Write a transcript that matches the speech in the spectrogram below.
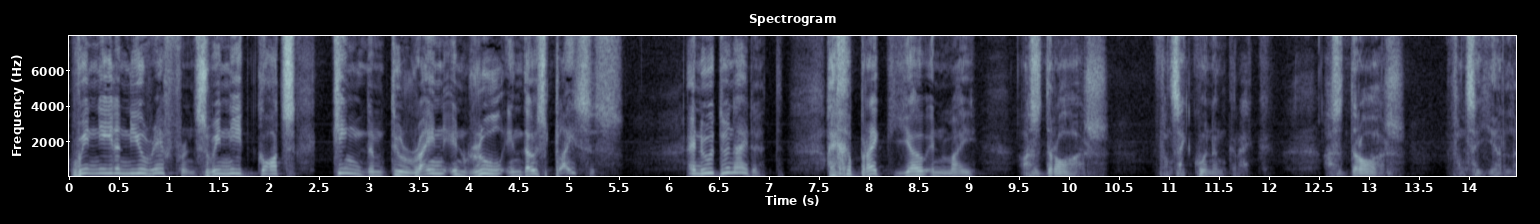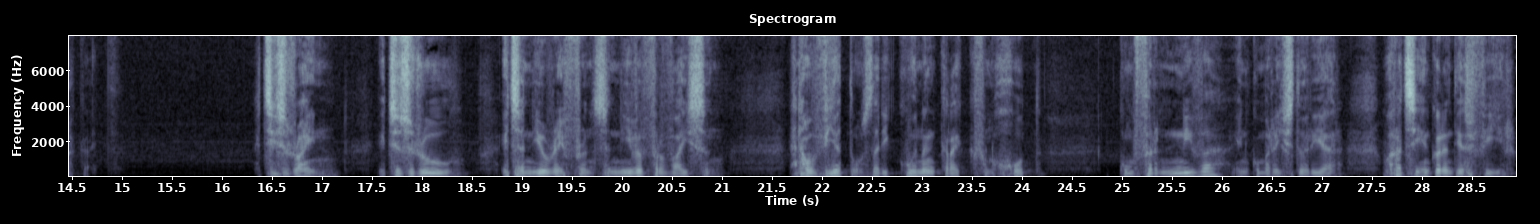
We need a new reference. We need God's kingdom to reign and rule in those places. En hoe doen hy dit? Hy gebruik jou en my as draers van sy koninkryk. As draers van sy heerlikheid. It's his reign. It's his rule. It's a new reference, 'n nuwe verwysing. En dan weet ons dat die koninkryk van God kom vernuwe en kom restoreer. Hoor wat sê 1 Korintiërs 4.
